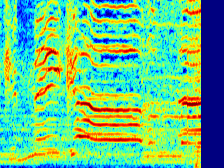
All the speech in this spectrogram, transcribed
I could make all the mountains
